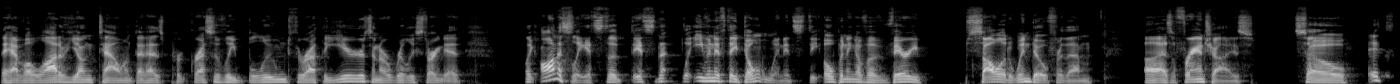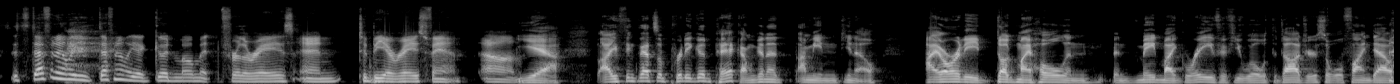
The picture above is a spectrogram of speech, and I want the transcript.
They have a lot of young talent that has progressively bloomed throughout the years and are really starting to like honestly, it's the it's not even if they don't win, it's the opening of a very solid window for them uh, as a franchise. So It's it's definitely definitely a good moment for the Rays and to be a Rays fan. Um yeah, I think that's a pretty good pick. I'm gonna, I mean, you know, I already dug my hole and and made my grave, if you will, with the Dodgers. So we'll find out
